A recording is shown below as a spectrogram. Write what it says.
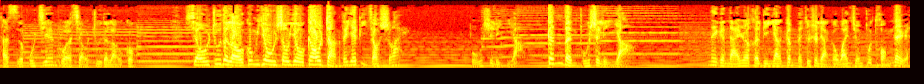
他似乎见过小猪的老公。小猪的老公又瘦又高，长得也比较帅，不是林阳，根本不是林阳。那个男人和林阳根本就是两个完全不同的人。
